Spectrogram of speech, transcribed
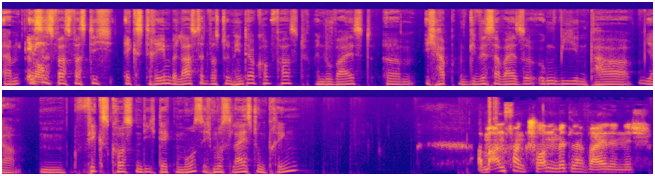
Ähm, genau. Ist es was, was dich extrem belastet, was du im Hinterkopf hast, wenn du weißt, ähm, ich habe in gewisser Weise irgendwie ein paar ja, Fixkosten, die ich decken muss, ich muss Leistung bringen? Am Anfang schon, mittlerweile nicht.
